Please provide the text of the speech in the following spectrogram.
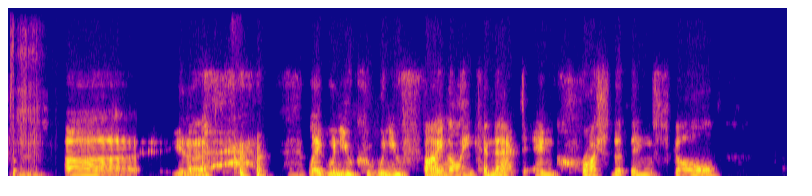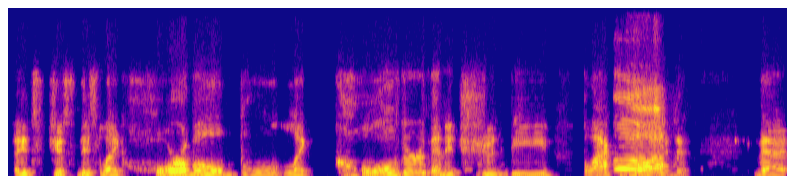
uh you know like when you when you finally connect and crush the thing's skull it's just this like horrible bl- like colder than it should be black Ugh. blood that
